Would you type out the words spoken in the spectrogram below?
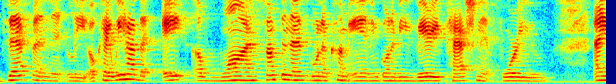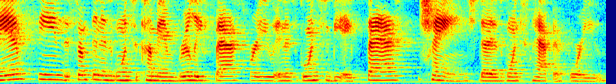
definitely. Okay we have the eight of wands something that's going to come in and going to be very passionate for you. I am seeing that something is going to come in really fast for you and it's going to be a fast change that is going to happen for you.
